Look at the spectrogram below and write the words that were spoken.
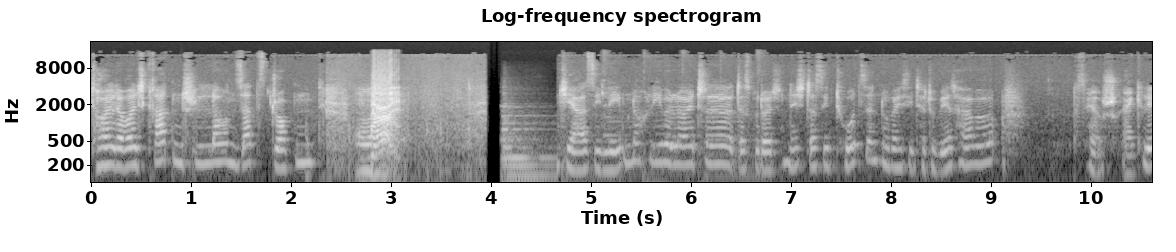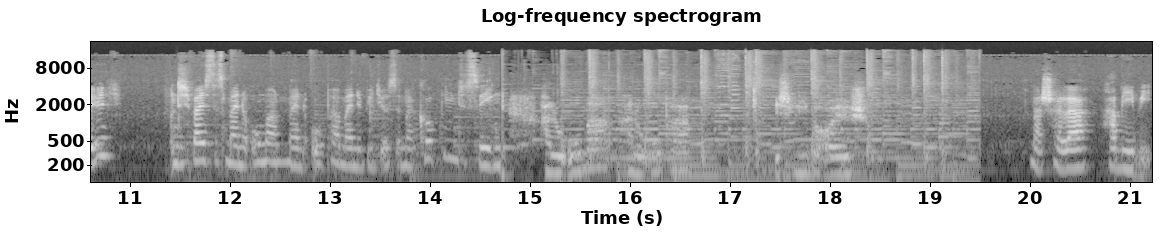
Toll, da wollte ich gerade einen schlauen Satz droppen. Und ja, sie leben noch, liebe Leute. Das bedeutet nicht, dass sie tot sind, nur weil ich sie tätowiert habe. Das wäre schrecklich. Und ich weiß, dass meine Oma und mein Opa meine Videos immer gucken, deswegen... Hallo Oma, hallo Opa. Ich liebe euch. Mashallah, Habibi.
